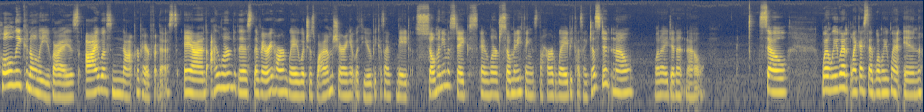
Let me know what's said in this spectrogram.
Holy cannoli, you guys. I was not prepared for this. And I learned this the very hard way, which is why I'm sharing it with you because I've made so many mistakes and learned so many things the hard way because I just didn't know what I didn't know. So, when we went, like I said, when we went in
